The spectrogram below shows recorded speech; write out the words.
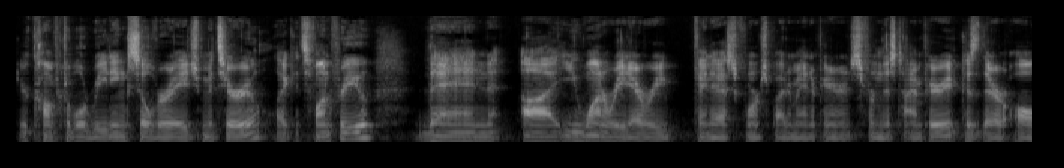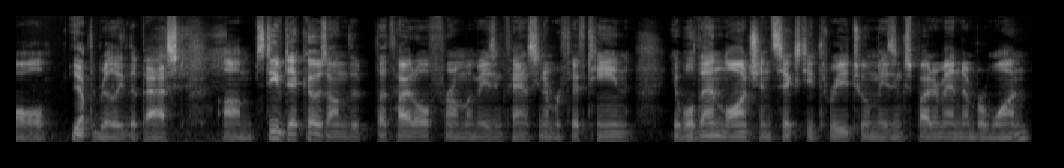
you're comfortable reading Silver Age material, like it's fun for you, then uh, you want to read every Fantastic Four Spider-Man appearance from this time period because they're all Yep. really the best. Um, Steve Ditko's on the, the title from Amazing Fantasy number 15. It will then launch in 63 to Amazing Spider-Man number 1,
